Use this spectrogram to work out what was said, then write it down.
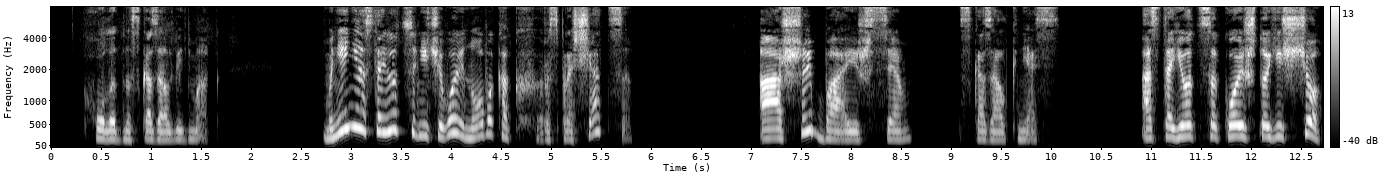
— холодно сказал ведьмак, — мне не остается ничего иного, как распрощаться. — Ошибаешься, — сказал князь. остается кое-что еще.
